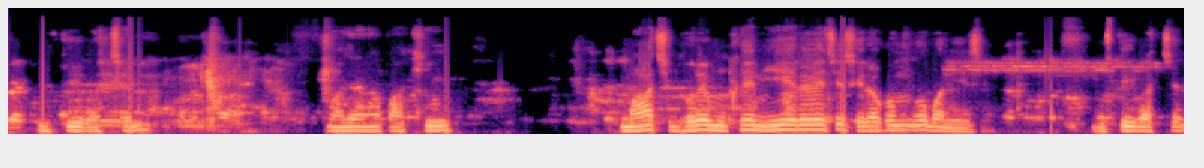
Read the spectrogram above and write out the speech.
দেখতেই পাচ্ছেন। মাছরাঙা পাখি মাছ ধরে মুখে নিয়ে রয়েছে সেরকমও বানিয়েছে। বুঝতেই পাচ্ছেন।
